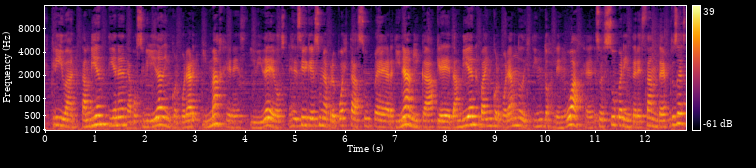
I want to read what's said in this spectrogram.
escriban. También tienen la posibilidad de incorporar imágenes y videos. Es decir, que es una propuesta súper dinámica que también va incorporando distintos lenguajes. Eso es súper interesante. Entonces,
